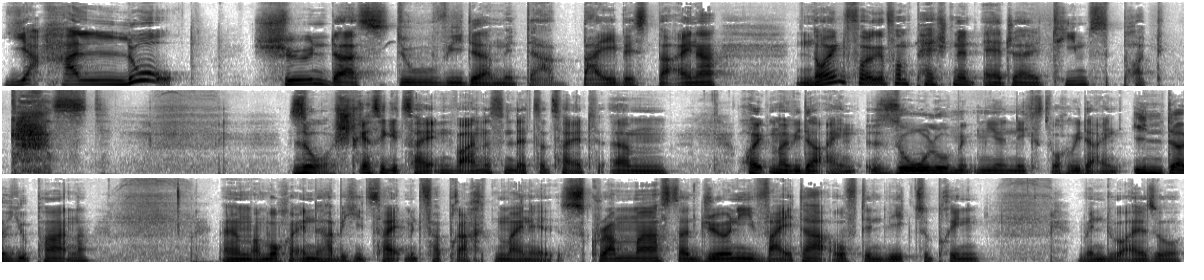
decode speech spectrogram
Ja, hallo! Schön, dass du wieder mit dabei bist bei einer neuen Folge vom Passionate Agile Teams Podcast. So, stressige Zeiten waren es in letzter Zeit. Ähm, heute mal wieder ein Solo mit mir, nächste Woche wieder ein Interviewpartner. Ähm, am Wochenende habe ich die Zeit mit verbracht, meine Scrum Master Journey weiter auf den Weg zu bringen. Wenn du also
